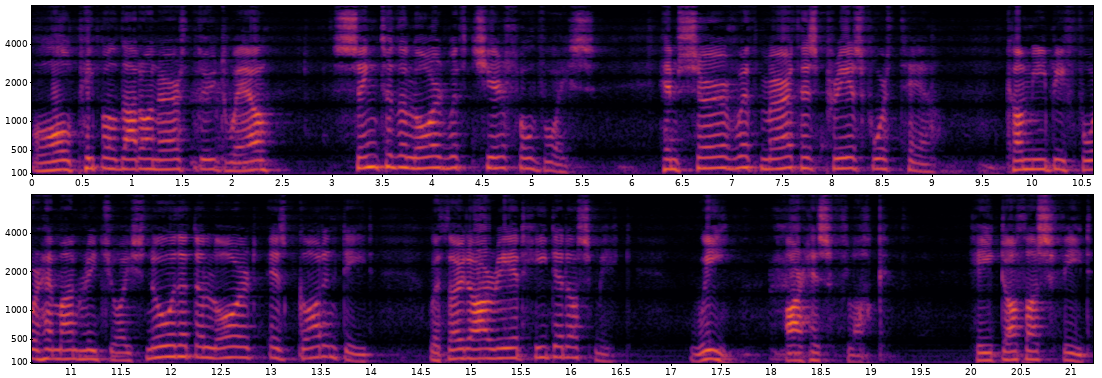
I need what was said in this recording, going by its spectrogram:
All people that on earth do dwell, sing to the Lord with cheerful voice. Him serve with mirth, his praise forth tell. Come ye before him and rejoice. Know that the Lord is God indeed. Without our aid he did us make. We are his flock. He doth us feed,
